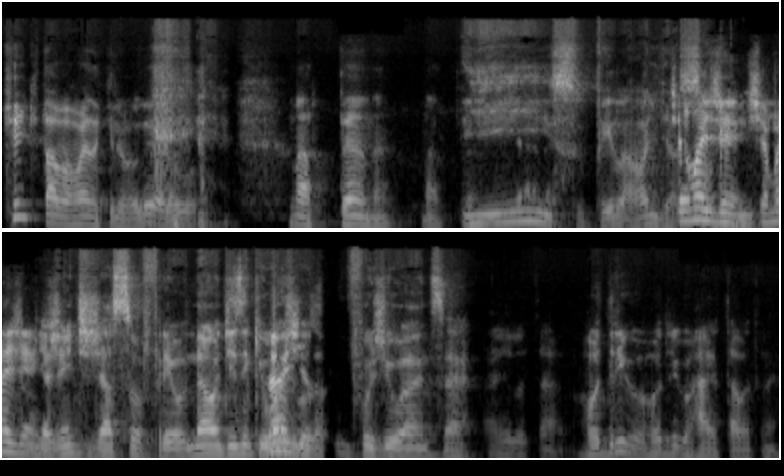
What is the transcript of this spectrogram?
Quem que estava mais naquele rolê? Era o Natan, né? Natan. Isso, pela olha. Tinha mais gente, tinha mais gente. a gente já sofreu. Não, dizem que o Ângelo fugiu antes, é. Rodrigo, Rodrigo Raio tava também.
